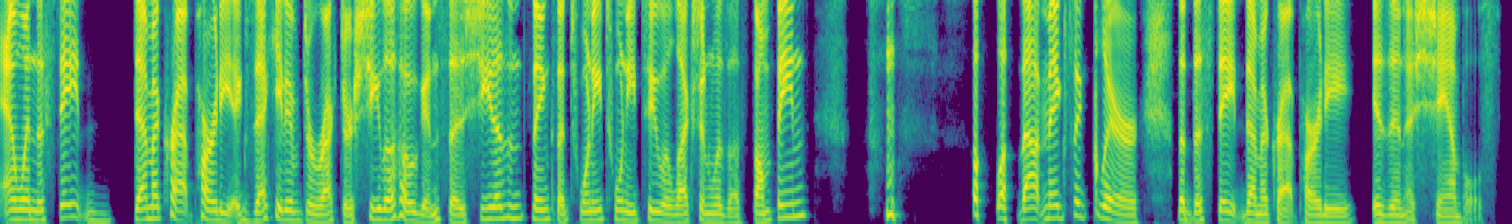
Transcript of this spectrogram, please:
And when the state Democrat Party executive director Sheila Hogan says she doesn't think the 2022 election was a thumping, well, that makes it clear that the state Democrat Party is in a shambles.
